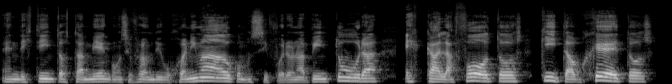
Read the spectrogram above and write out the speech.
en distintos también como si fuera un dibujo animado, como si fuera una pintura, escala fotos, quita objetos,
